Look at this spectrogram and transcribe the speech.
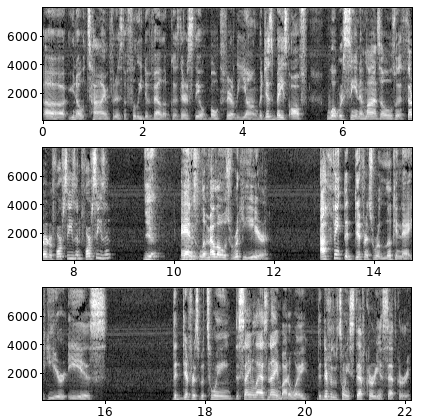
uh, you know, time for this to fully develop because they're still both fairly young. But just based off what we're seeing in Lonzo's what, third or fourth season, fourth season, Yeah, and. Lamelo's rookie year, I think the difference we're looking at here is the difference between the same last name, by the way, the difference between Steph Curry and Seth Curry,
